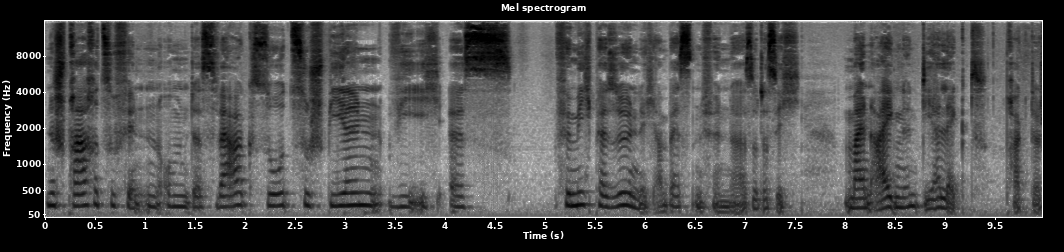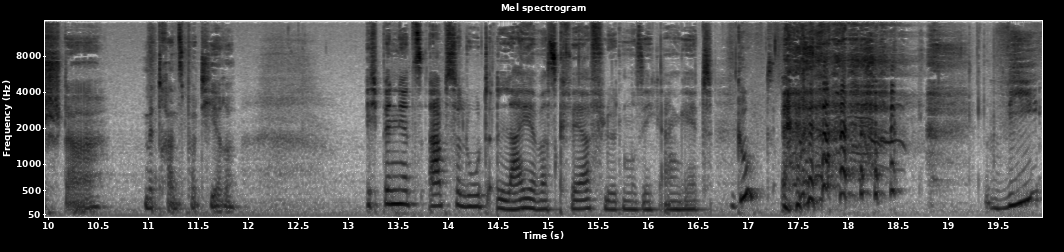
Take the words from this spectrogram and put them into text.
eine Sprache zu finden, um das Werk so zu spielen, wie ich es für mich persönlich am besten finde. Also, dass ich meinen eigenen Dialekt praktisch da mit transportiere. Ich bin jetzt absolut Laie, was Querflötenmusik angeht. Gut. Wie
